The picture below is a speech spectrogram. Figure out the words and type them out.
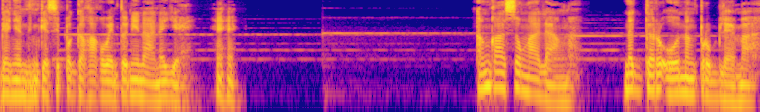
Ganyan din kasi pagkakakwento ni nanay eh. Ang kaso nga lang, nagkaroon ng problema.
